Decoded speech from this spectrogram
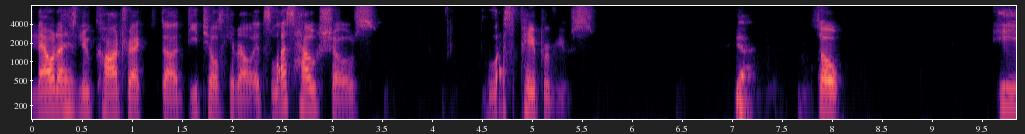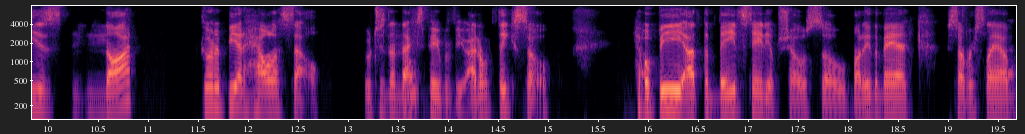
now that his new contract uh, details came out, it's less house shows, less pay per views. Yeah. So he's not going to be at Hell in a Cell, which is the next pay per view. I don't think so. He'll be at the main stadium shows, so Money in the Bank, SummerSlam,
